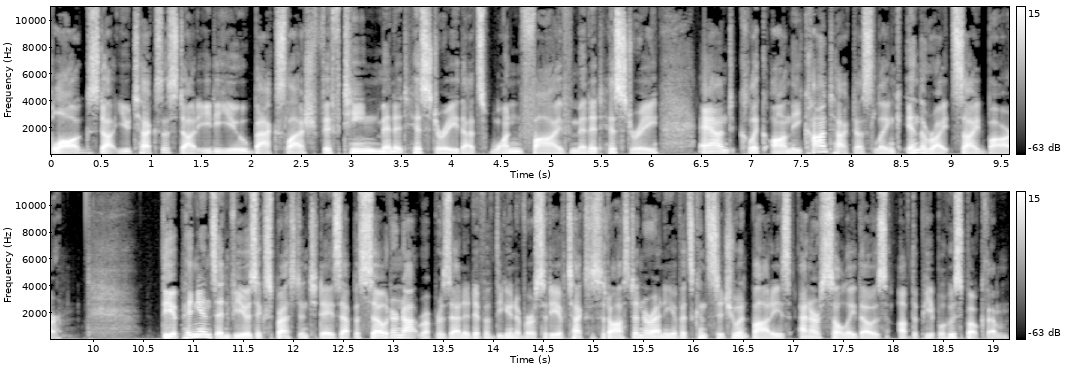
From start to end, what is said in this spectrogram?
blogs.utexas.edu backslash 15 minute history, that's one five minute history, and click on the Contact Us link in the right sidebar. The opinions and views expressed in today's episode are not representative of the University of Texas at Austin or any of its constituent bodies and are solely those of the people who spoke them.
